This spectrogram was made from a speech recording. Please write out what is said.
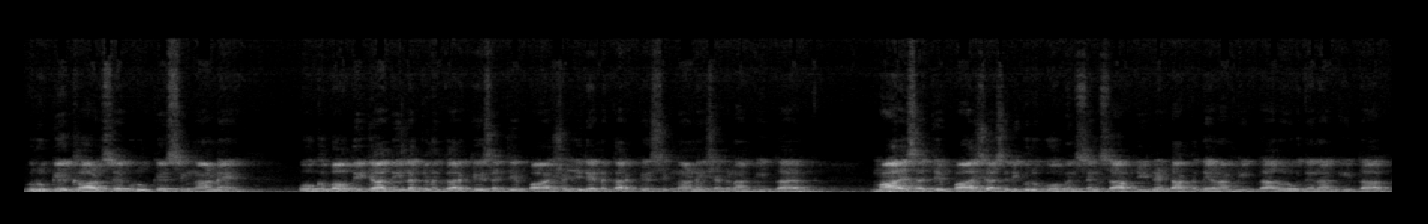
ਗੁਰੂ ਕੇ ਖਾਲਸੇ, ਗੁਰੂ ਕੇ ਸਿੰਘਾਂ ਨੇ ਭੁੱਖ ਬਹੁਤੀ ਜ਼ਿਆਦੀ ਲੱਗਣ ਕਰਕੇ ਸੱਚੇ ਪਾਤਸ਼ਾਹ ਜੀ ਰਿੰਨ ਕਰਕੇ ਸਿੰਘਾਂ ਨੇ ਛਕਣਾ ਕੀਤਾ ਹੈ। ਮਹਾਰਾਜ ਸੱਚੇ ਪਾਤਸ਼ਾਹ ਸ੍ਰੀ ਗੁਰੂ ਗੋਬਿੰਦ ਸਿੰਘ ਸਾਹਿਬ ਜੀ ਨੇ ਡੱਕ ਦੇਣਾ ਕੀਤਾ, ਰੋਕ ਦੇਣਾ ਕੀਤਾ।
